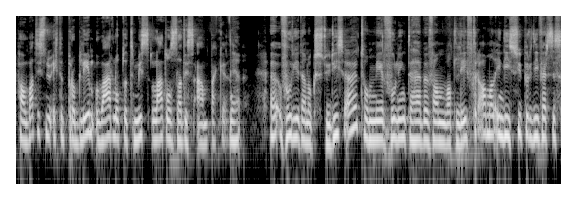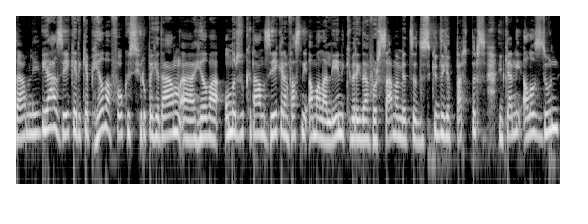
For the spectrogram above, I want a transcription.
van wat is nu echt het probleem? Waar loopt het mis? Laat ons dat eens aanpakken. Uh, voer je dan ook studies uit om meer voeling te hebben van wat leeft er allemaal in die superdiverse samenleving? Ja, zeker. Ik heb heel wat focusgroepen gedaan, uh, heel wat onderzoek gedaan. Zeker en vast niet allemaal alleen. Ik werk daarvoor samen met de deskundige partners. Ik kan niet alles doen.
